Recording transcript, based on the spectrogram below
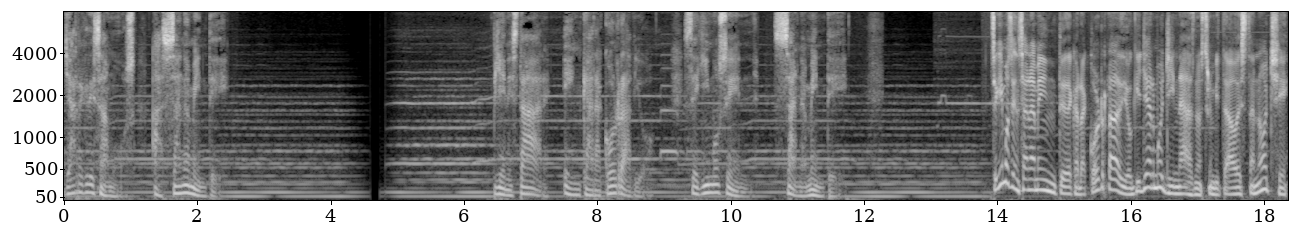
Ya regresamos a Sanamente. Bienestar en Caracol Radio. Seguimos en Sanamente. Seguimos en Sanamente de Caracol Radio. Guillermo Ginás, nuestro invitado de esta noche,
